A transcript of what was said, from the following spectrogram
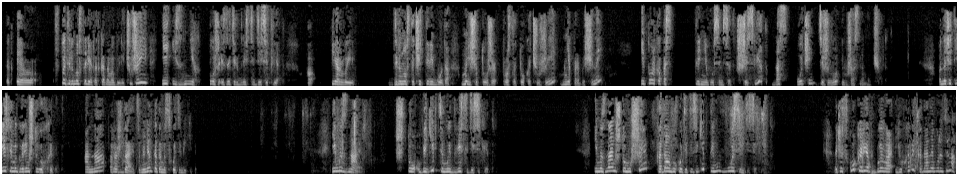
Так, э, 190 лет, это когда мы были чужие, и из них тоже, из этих 210 лет, а первые 94 года мы еще тоже просто только чужие, не порабощены, и только последние 86 лет нас очень тяжело и ужасно мучают. Значит, если мы говорим, что Йохевит, она рождается в момент, когда мы сходим в Египет. И мы знаем, что в Египте мы 210 лет. И мы знаем, что Муше, когда он выходит из Египта, ему 80 лет. Значит, сколько лет было Юхевит, когда она его родила?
